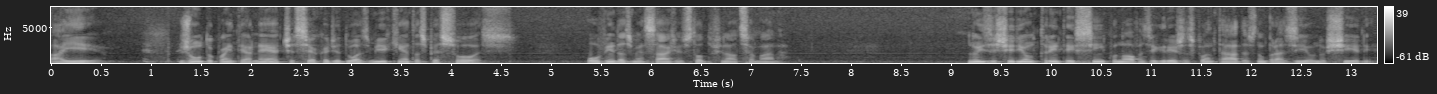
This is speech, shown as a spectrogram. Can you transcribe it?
aí, junto com a internet, cerca de 2.500 pessoas ouvindo as mensagens todo final de semana. Não existiriam 35 novas igrejas plantadas no Brasil, no Chile.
